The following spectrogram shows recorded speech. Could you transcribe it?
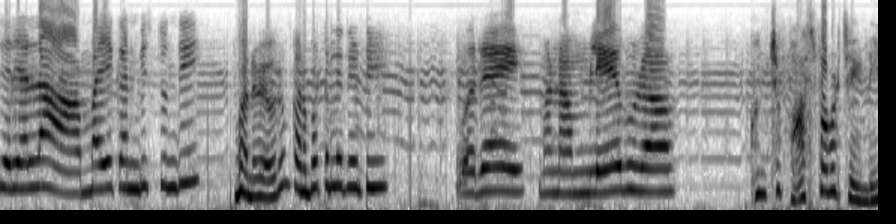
సీరియల్లో ఆ అమ్మాయి కనిపిస్తుంది? మనం ఎవరూ కనబట్టలేదేంటి ఒరేయ్ మనం లేవురా కొంచెం ఫాస్ట్ ఫార్వర్డ్ చేయండి.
